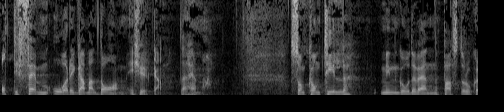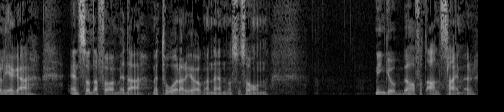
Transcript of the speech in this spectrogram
85-årig gammal dam i kyrkan där hemma. Som kom till min gode vän, pastor och kollega en söndag förmiddag med tårar i ögonen och så sa hon, min gubbe har fått Alzheimer.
